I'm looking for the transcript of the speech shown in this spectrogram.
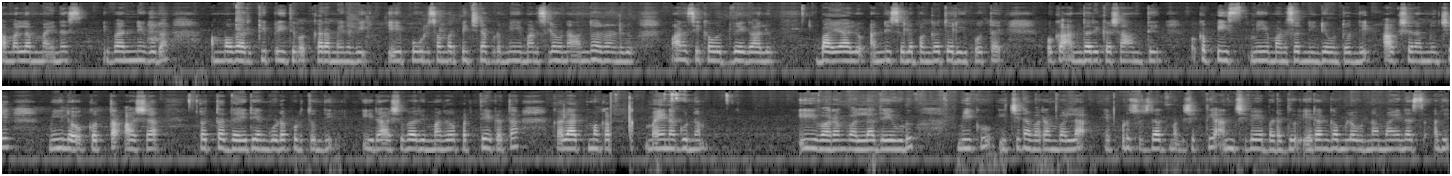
కమలం మైనస్ ఇవన్నీ కూడా అమ్మవారికి ప్రీతికరమైనవి. ఈ పువ్వులు సమర్పించినప్పుడు మీ మనసులో ఉన్న ఆందోళనలు మానసిక ఉద్వేగాలు భయాలు అన్నీ సులభంగా తొలగిపోతాయి. ఒక అందరిక శాంతి ఒక పీస్ మీ మనసు నిండి ఉంటుంది. ఆ క్షణం నుంచి మీలో కొత్త ఆశ కొత్త ధైర్యం కూడా పుడుతుంది. ఈ రాశి వారి మరో ప్రత్యేకత కళాత్మకమైన గుణం. ఈ వరం వల్ల దేవుడు మీకు ఇచ్చిన వరం వల్ల ఎప్పుడు సృజనాత్మక శక్తి అణచివేయబడదు. ఏ రంగంలో ఉన్న మైనస్ అది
